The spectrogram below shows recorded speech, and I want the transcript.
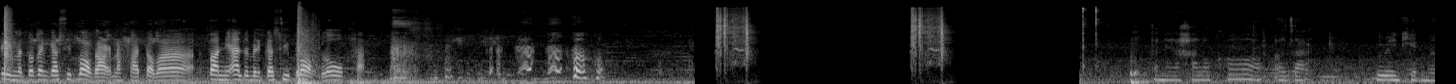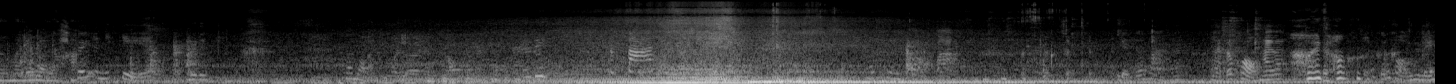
ติมันจะเป็นกระซิบบอกรักนะคะ แต่ว่าตอนนี้อาจจะเป็นกระซิบบอกโลกค่ะ ตอนนี้นะคะเราก็ออกจากบริเวณเขตเมืองมาเรียบร้อยแล้วค่ะ เฮ้ยอันนี้เก๋อะดูดิ ไม่บอกอันนี้ดูดิน้ำตาลเดี๋ยวจะหาหาเจ้าของให้ปะไม่ต้องเจ้าของอยู่เลย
